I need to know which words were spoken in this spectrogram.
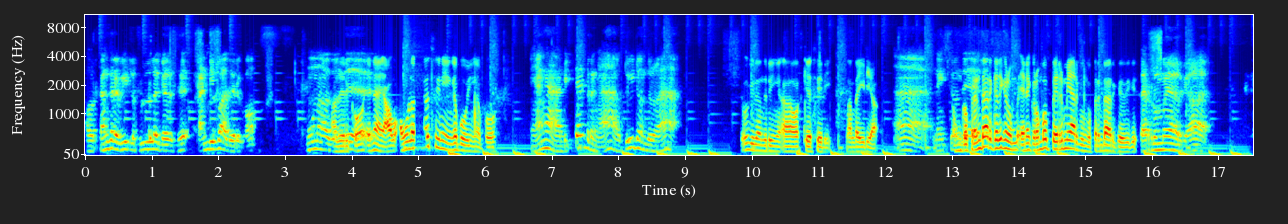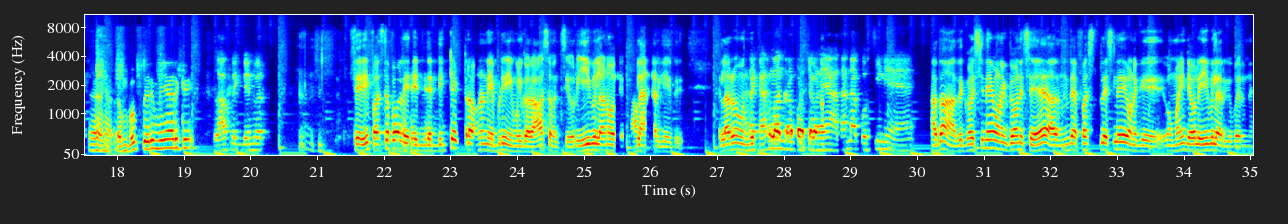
அவர் தங்குற வீட்டுல ஃபுல்லா கேர்ள்ஸ் கண்டிப்பா அது இருக்கும். மூணாவது அது இருக்கும். என்ன அவ்- அவ்வளவு கேர்ள்ஸ்க்கு நீங்க எங்க போவீங்க அப்போ? ஏங்க டிக்டேட்டருங்க தூக்கிட்டு வந்துருவேன். தூக்கிட்டு வந்துடுவீங்க ஆ ஓகே சரி. நல்ல ஐடியா உங்க வந்து ஃப்ரெண்டா இருக்கிறதுக்கு ரொம்ப எனக்கு ரொம்ப பெருமையா இருக்கு உங்க ஃப்ரெண்டா இருக்கிறதுக்கு. பெருமையா இருக்கா? ரொம்ப பெருமையா இருக்கு. லாஃப் லைக் டென்வர் சரி ஃபர்ஸ்ட் ஆஃப் ஆல் இந்த டிக்டேட்டர் ஆகணும்னு எப்படி உங்களுக்கு ஒரு ஆசை வந்துச்சு? ஒரு ஈவிலான ஒரு பிளான் இருக்கு இது. எல்லாரும் வந்து கர்மாந்திரம் படிச்சவனே அதான்டா கொஸ்டினே அதான் அது கொஸ்டினே உனக்கு தோணுச்சு. அந்த ஃபர்ஸ்ட் பிளேஸ்லயே உனக்கு உன் மைண்ட் எவ்வளவு ஈவிலா இருக்கு பாருங்க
